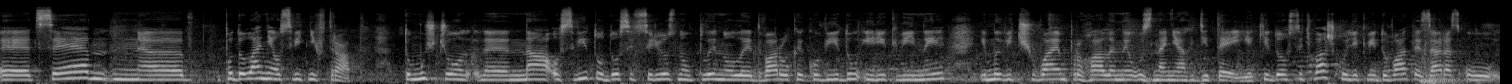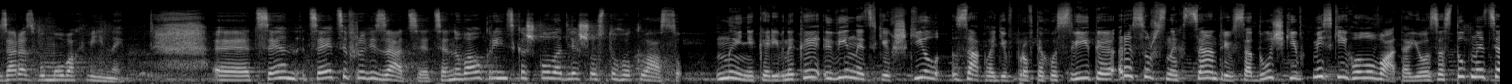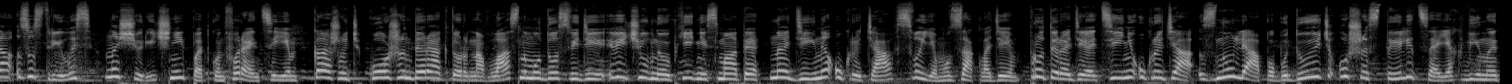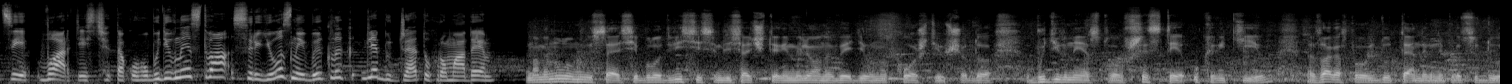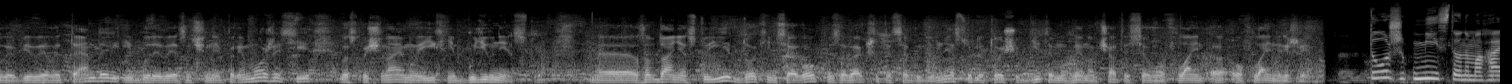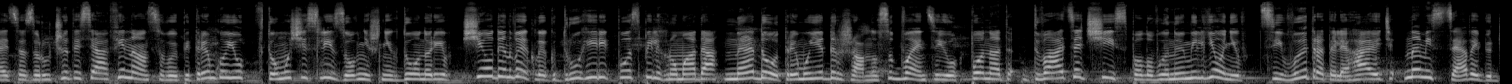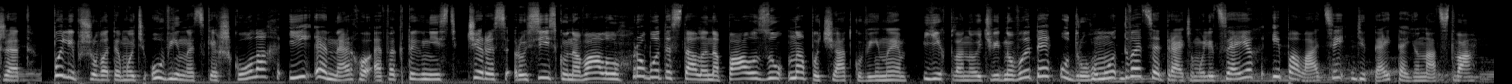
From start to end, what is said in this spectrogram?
Е, Це е, подолання освітніх втрат. Тому що на освіту досить серйозно вплинули два роки ковіду і рік війни, і ми відчуваємо прогалини у знаннях дітей, які досить важко ліквідувати зараз у зараз в умовах війни. Е, Це, це цифровізація, це нова українська школа для шостого класу. Нині керівники вінницьких шкіл, закладів профтехосвіти, ресурсних центрів, садочків, міський голова та його заступниця зустрілись на щорічній педконференції. кажуть, кожен директор на власному досвіді відчув необхідність мати надійне укриття в своєму закладі. Протирадіаційні укриття з нуля побудують у шести ліцеях Вінниці. Вартість такого будівництва серйозний виклик для бюджету громади. На минулому сесії було 274 мільйони виділено коштів щодо будівництва в шести укриттів. Зараз проведуть тендерні процедури, об'явили тендер і буде визначений переможець і розпочинаємо їхнє будівництво. Е, Завдання стоїть до кінця року завершити це будівництво для того, щоб діти могли навчатися в офлайн, е, офлайн режимі. Тож місто намагається заручитися фінансовою підтримкою, в тому числі зовнішніх донорів. Ще один виклик: другий рік поспіль громада недоотримує державну субвенцію. Понад 26,5 мільйонів. Ці витрати лягають на місцевий бюджет. Поліпшуватимуть у вінницьких школах і енергоефективність. Через російську навалу роботи стали на паузу на початку війни. Їх планують відновити у другому 23-му ліцеях і палаці дітей та юнацтва.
